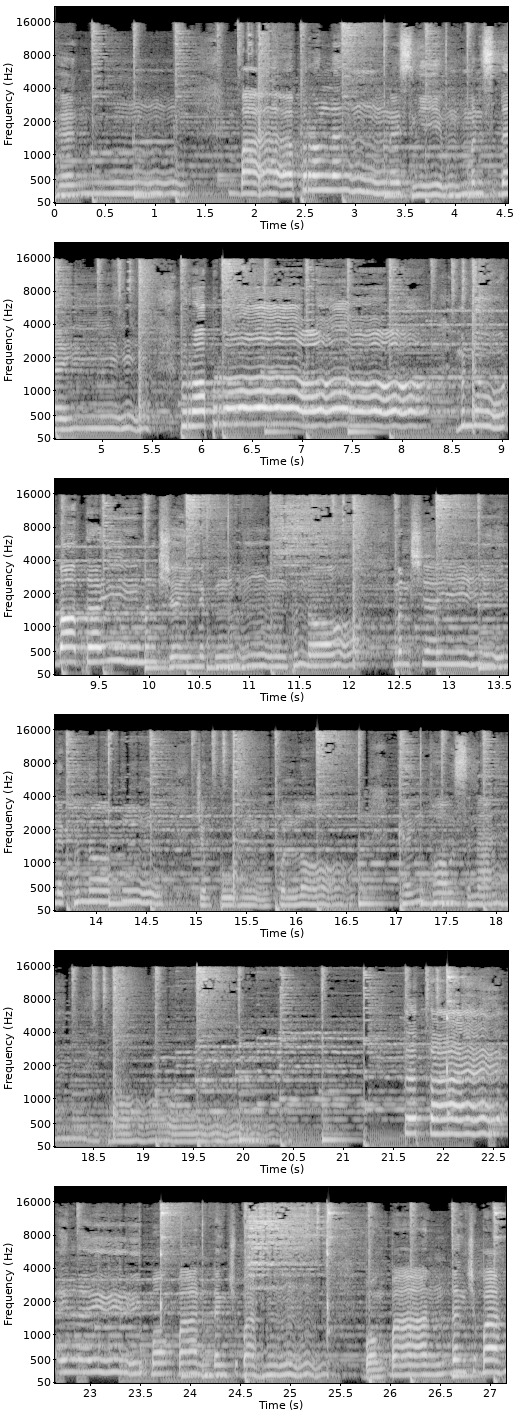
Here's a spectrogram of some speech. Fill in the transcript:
ខឹង បើប្រលឹងនៅស្ងៀមមិនស្ដីរាប់រមនុស្សដតីមិនខ្ចីនឹកភ្នក់មិនខ្ចីនឹកភ្នក់ចំពោះពន្លខឹងផងស្នេហ៍ផងតែតែឥឡូវបងបានដឹងច្បាស់ បងបានដឹងច្បាស់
